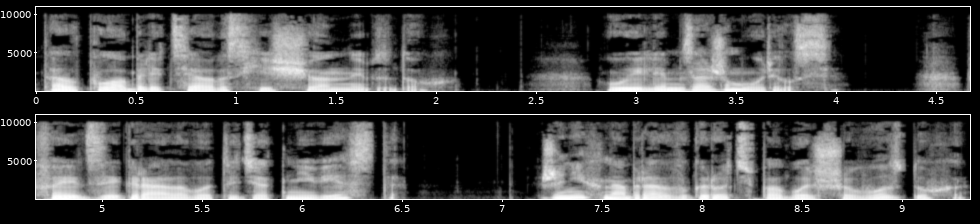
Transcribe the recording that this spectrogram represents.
Толпу облетел восхищенный вздох. Уильям зажмурился. Фейд заиграла «Вот идет невеста». Жених набрал в грудь побольше воздуха,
